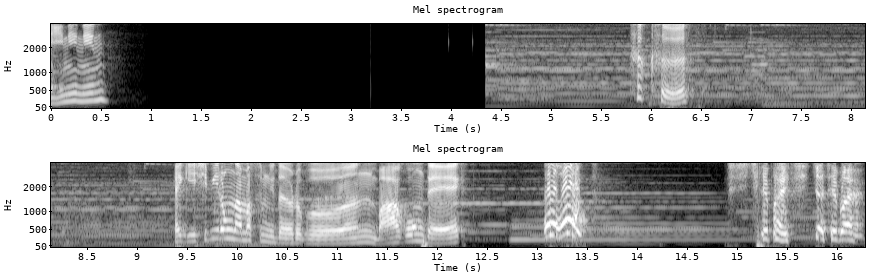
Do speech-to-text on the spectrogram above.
인인인? 크크. 121억 남았습니다, 여러분. 마공덱. 오, 오! 제발, 진짜 제발.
